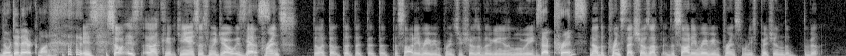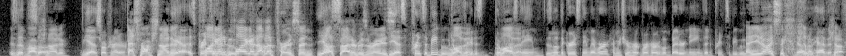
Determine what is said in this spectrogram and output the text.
no dead air. Come on. Is so is okay? Can you answer this for me, Joe? Is that Yes. Prince, the like the the, the, the, the Saudi Arabian prince who shows up at the beginning of the movie? Is that Prince? No, the prince that shows up, the Saudi Arabian prince when he's pitching the the. Is, Is that that Rob Sa- Schneider? Yeah, it's Rob Schneider. That's Rob Schneider. Yeah, it's Prince playing, Habeeboo. playing another person Yes. outside of his race. yes, Prince Habeeboo. Don't Love forget it. his, don't Love forget his name. Isn't that the greatest name ever? Haven't you heard, ever heard of a better name than Prince Habeeboo? And you know, it's No, shut you up, haven't. Shut up.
